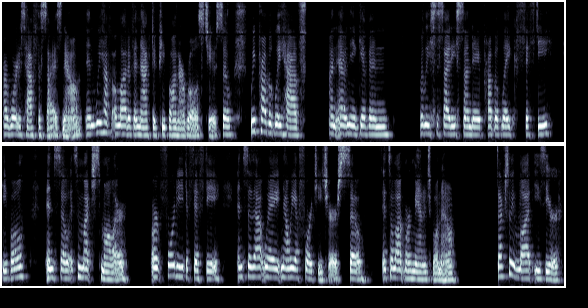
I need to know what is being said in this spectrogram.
Our ward is half the size now, and we have a lot of inactive people on our rolls too. So we probably have on any given Relief Society Sunday, probably like 50 people. And so it's much smaller, or 40 to 50. And so that way, now we have four teachers. So it's a lot more manageable now. It's actually a lot easier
